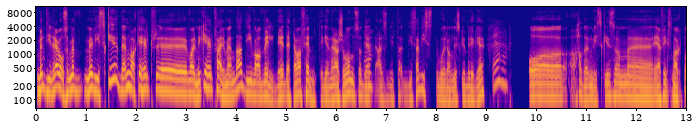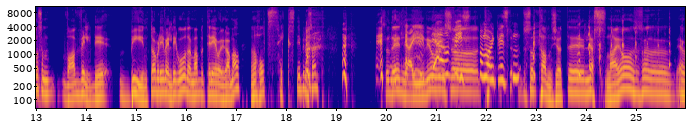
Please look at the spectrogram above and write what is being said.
Men de drev også med, med whisky, den var ikke helt, øh, var ikke helt ferdig med ennå. De var veldig, dette var femte generasjon, så det, altså, de, disse visste hvordan de skulle brygge. Ja, ja. Og hadde en whisky som øh, jeg fikk smake på, som var veldig Begynte å bli veldig god, den var tre år gammel, men den holdt 60 Så det reiv jo jo så så tannkjøttet løsna jo, så jeg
